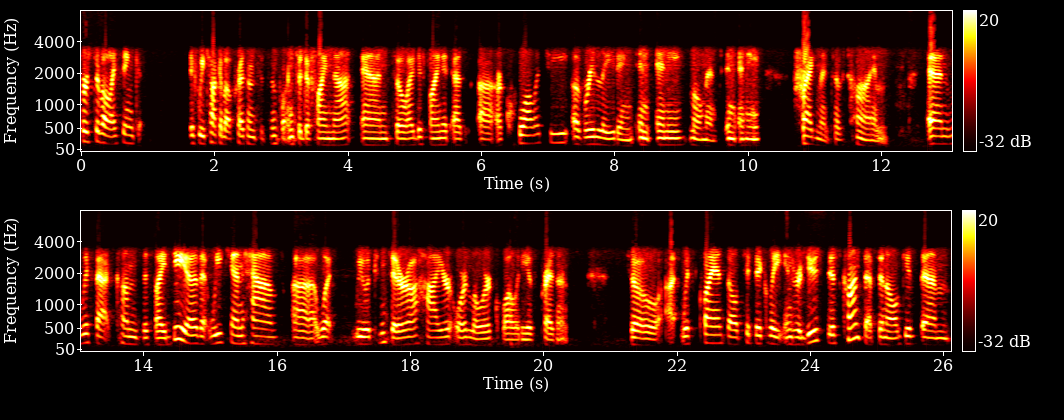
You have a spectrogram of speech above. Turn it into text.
first of all, I think if we talk about presence, it's important to define that. And so I define it as uh, a quality of relating in any moment, in any fragment of time. And with that comes this idea that we can have uh, what we would consider a higher or lower quality of presence. So, uh, with clients, I'll typically introduce this concept and I'll give them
